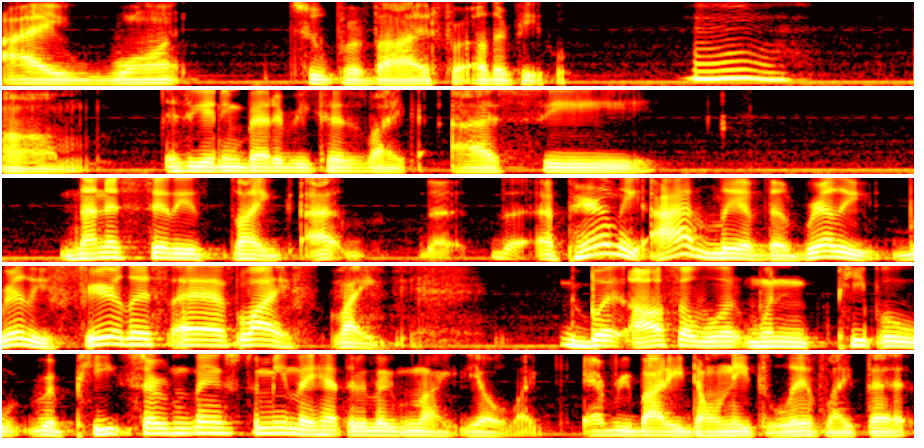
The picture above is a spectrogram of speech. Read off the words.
I want to provide for other people. Um, it's getting better because like I see not necessarily like I the, the, apparently I lived a really really fearless ass life like but also when, when people repeat certain things to me they have to be like yo like everybody don't need to live like that.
